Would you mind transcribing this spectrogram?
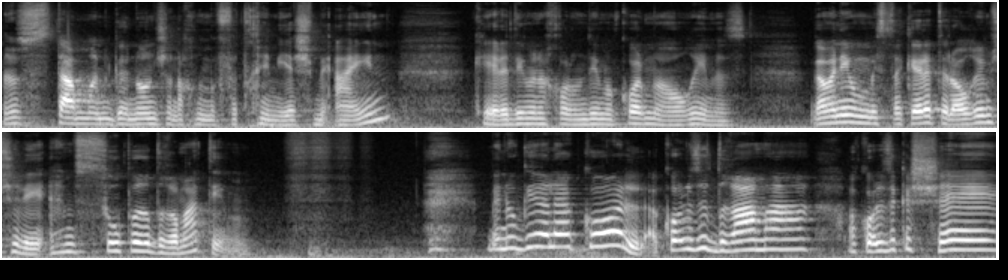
זה סתם מנגנון שאנחנו מפתחים יש מאין. כילדים אנחנו לומדים הכל מההורים, אז גם אני מסתכלת על ההורים שלי, הם סופר דרמטיים. בנוגע להכל, הכל זה דרמה, הכל זה קשה,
